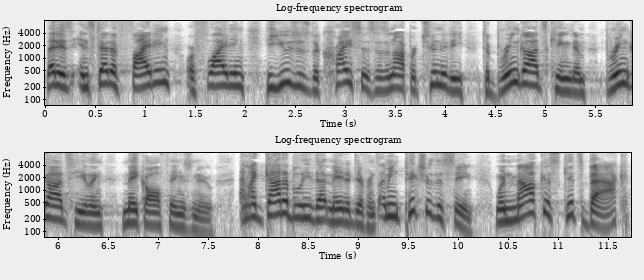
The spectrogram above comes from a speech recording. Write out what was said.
That is, instead of fighting or flighting, he uses the crisis as an opportunity to bring God's kingdom, bring God's healing, make all things new. And I gotta believe that made a difference. I mean, picture the scene. When Malchus gets back,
